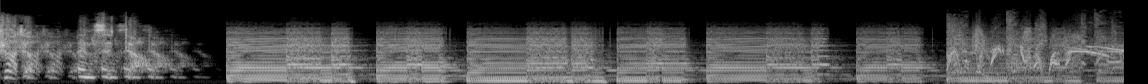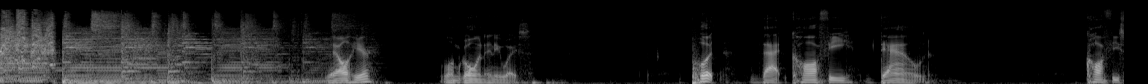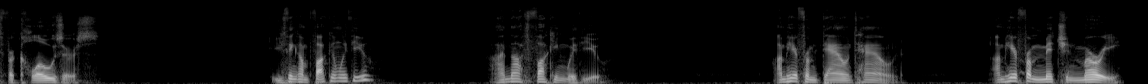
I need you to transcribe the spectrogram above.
Shut up and sit down. They all here? Well, I'm going anyways. Put that coffee down. Coffee's for closers. You think I'm fucking with you? I'm not fucking with you. I'm here from downtown. I'm here from Mitch and Murray.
